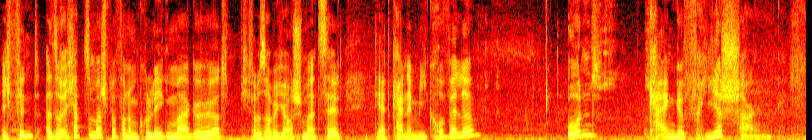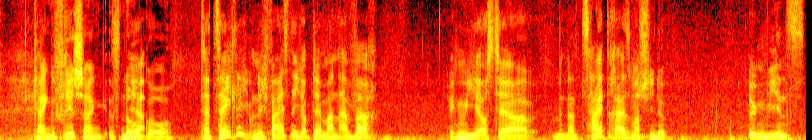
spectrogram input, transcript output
Ich finde, also ich habe zum Beispiel von einem Kollegen mal gehört, ich glaube, das habe ich auch schon mal erzählt, der hat keine Mikrowelle und keinen Gefrierschrank. Kein Gefrierschrank ist No-Go. Tatsächlich, und ich weiß nicht, ob der Mann einfach irgendwie aus der, mit einer Zeitreisemaschine irgendwie ins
